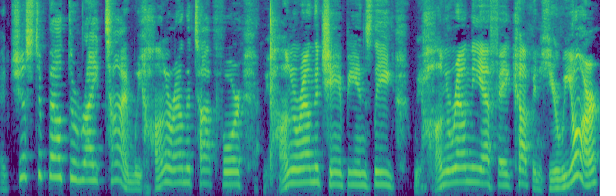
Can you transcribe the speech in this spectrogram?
at just about the right time. We hung around the top four, we hung around the Champions League, we hung around the FA Cup, and here we are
